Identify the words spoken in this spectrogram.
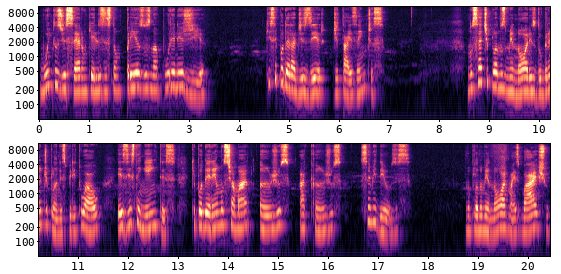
muitos disseram que eles estão presos na pura energia. Que se poderá dizer de tais entes? Nos sete planos menores do grande plano espiritual, existem entes que poderemos chamar anjos, arcanjos, semideuses. No plano menor, mais baixo,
